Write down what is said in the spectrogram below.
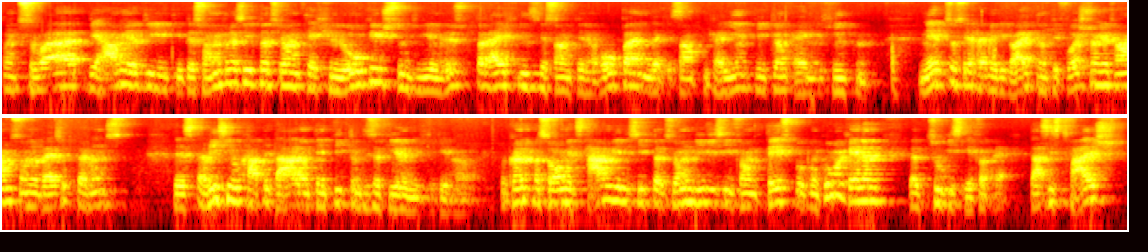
Und zwar, wir haben ja die, die besondere Situation, technologisch sind wir in Österreich, insgesamt in Europa, in der gesamten KI-Entwicklung eigentlich hinten. Nicht so sehr, weil wir die Leute und die Forschung nicht haben, sondern weil es bei uns das Risikokapital und die Entwicklung dieser Firmen nicht gegeben hat. Da könnte man sagen, jetzt haben wir die Situation, wie wir sie von Facebook und Google kennen, der Zug ist eh vorbei. Das ist falsch,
